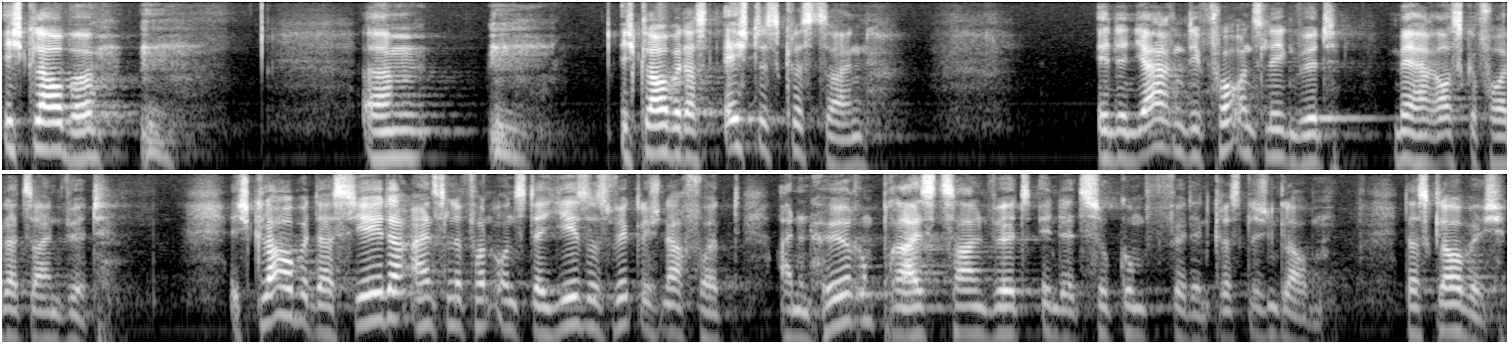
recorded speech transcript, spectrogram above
ich glaube, ich glaube, dass echtes Christsein in den Jahren, die vor uns liegen wird, mehr herausgefordert sein wird. Ich glaube, dass jeder einzelne von uns, der Jesus wirklich nachfolgt, einen höheren Preis zahlen wird in der Zukunft für den christlichen Glauben. Das glaube ich.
